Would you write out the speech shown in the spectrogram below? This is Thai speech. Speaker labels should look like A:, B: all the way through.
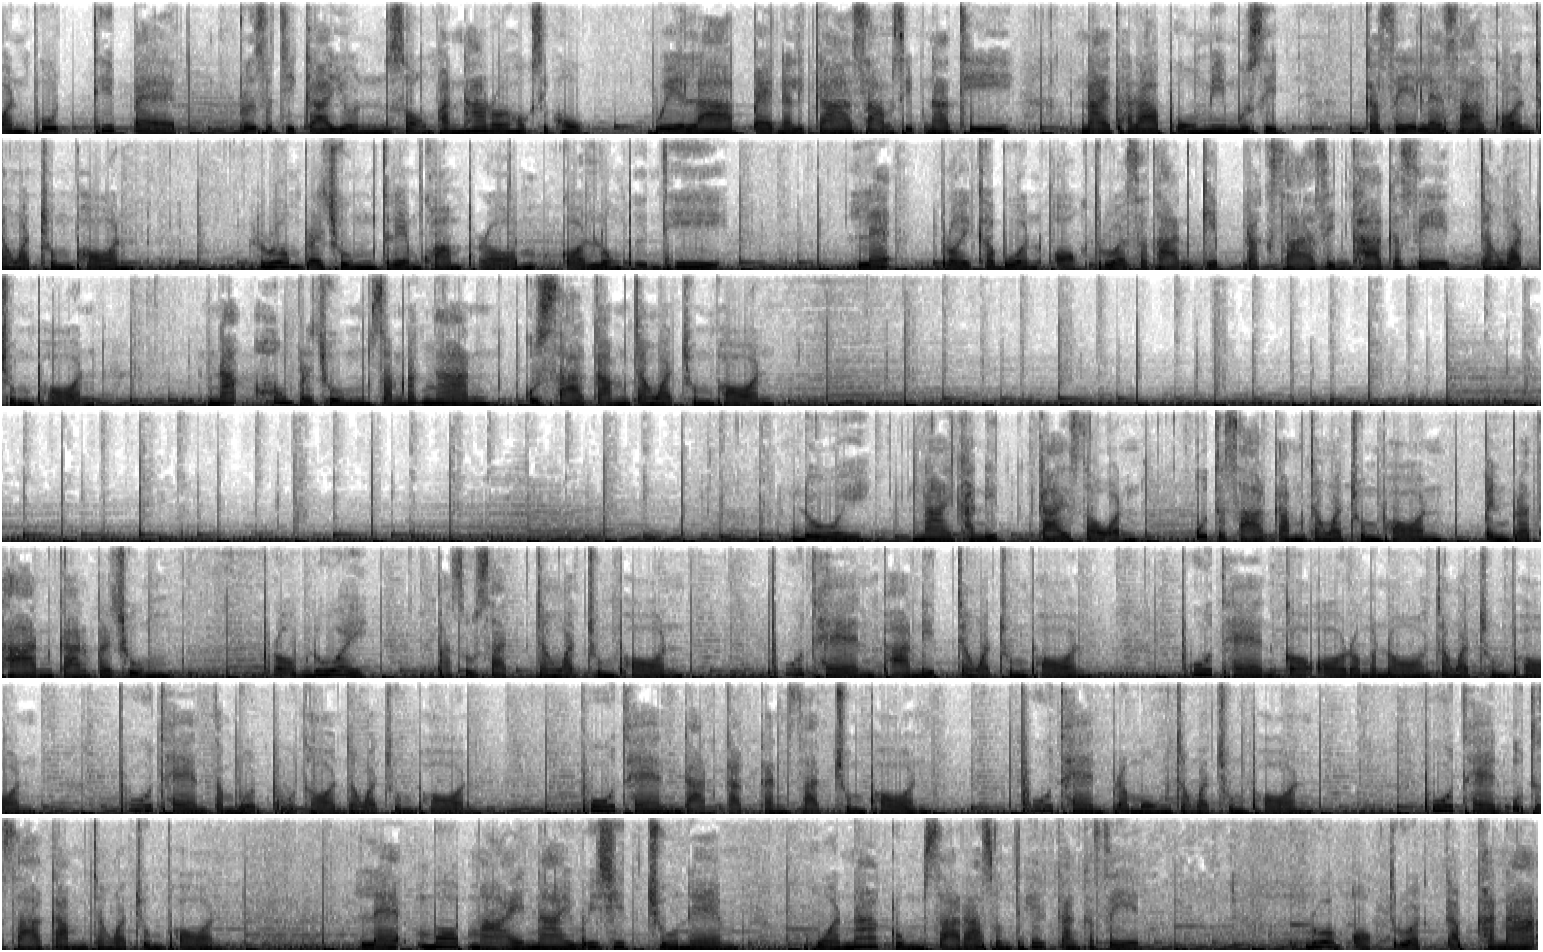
A: วันพุธที่ 8 พฤศจิกายน 2566 เวลา 8นาฬิกา30 นาที นายธราพงศ์มีมุสิทธิ์ เกษตรและสหกรจังหวัดชุมพร ร่วมประชุมเตรียมความพร้อมก่อนลงพื้นที่ และปล่อยขบวนออกตรวจสถานเก็บรักษาสินค้าเกษตร จังหวัดชุมพร ณ ห้องประชุมสำนักงาน อุตสาหกรรมจังหวัดชุมพร โดยนายคณิตกายสอน อุตสาหกรรมจังหวัดชุมพร เป็นประธานการประชุม พร้อมด้วยปศุสัตว์จังหวัดชุมพร ผู้แทนพาณิชย์จังหวัดชุมพร ผู้แทนกอรมนจังหวัดชุมพร ผู้แทนตำรวจภูธรจังหวัดชุมพร ผู้แทนด่านกักกันสัตว์ชุมพร ผู้แทนประมงจังหวัดชุมพร ผู้แทนอุตสาหกรรมจังหวัดชุมพร และมอบหมายนายวิชิตชูแนม หัวหน้ากลุ่มสารสนเทศการเกษตร ร่วมออกตรวจกับคณะ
